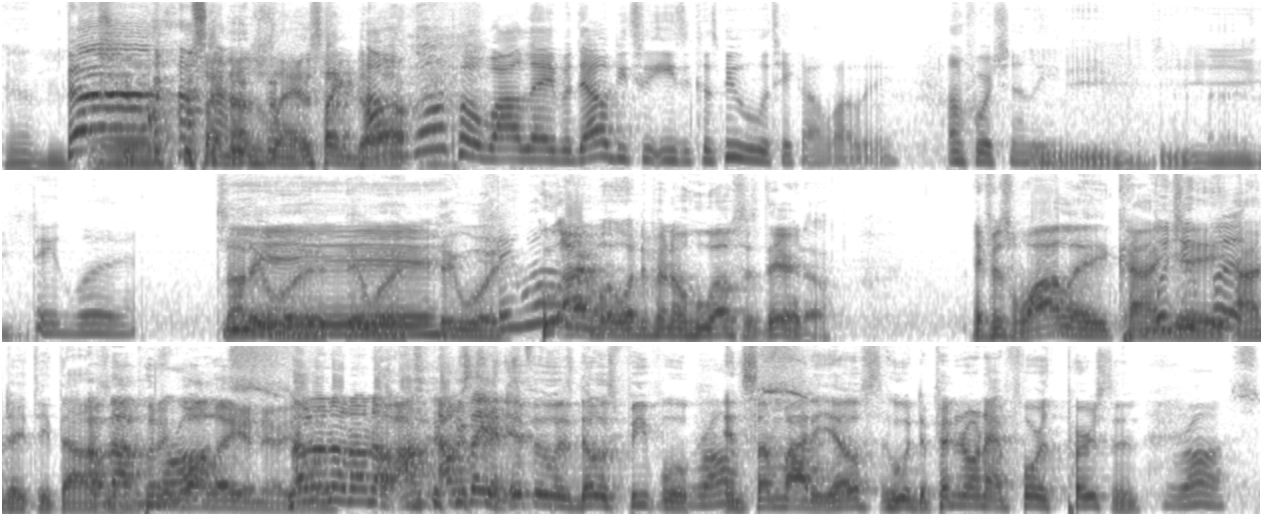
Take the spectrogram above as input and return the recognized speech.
and uh, it's like not just playing. It's like no. I was gonna put Wale, but that would be too easy because people would take out Wale. Unfortunately, they would. No, they would. They would. They would. They would. Who? I well, well, depend on who else is there though. If it's Wale, Kanye, put- Andre 3000. I'm not putting Ross. Wale in there. No, no, no, no, no. I'm, I'm saying if it was those people and somebody else who, depending on that fourth person, Ross.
